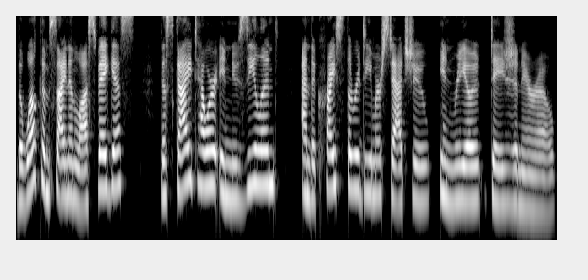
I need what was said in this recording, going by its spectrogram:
the Welcome Sign in Las Vegas, the Sky Tower in New Zealand, and the Christ the Redeemer statue in Rio de Janeiro.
